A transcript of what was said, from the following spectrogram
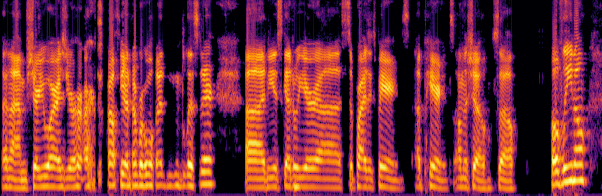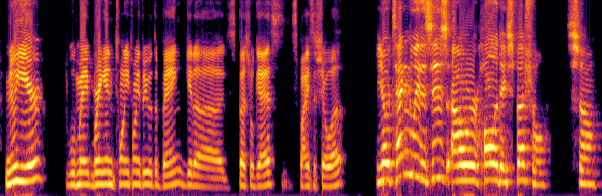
and I'm sure you are, as you're our, probably our number one listener, uh, I need to schedule your uh, surprise experience appearance on the show. So hopefully, you know, new year we'll make bring in 2023 with a bang, get a special guest, spice the show up. You know, technically, this is our holiday special. So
